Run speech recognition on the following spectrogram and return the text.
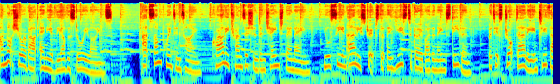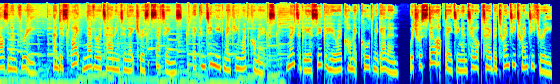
I'm not sure about any of the other storylines. At some point in time, Crowley transitioned and changed their name. You'll see in early strips that they used to go by the name Steven, but it's dropped early in 2003, and despite never returning to naturist settings, they continued making webcomics, notably a superhero comic called Magellan, which was still updating until October 2023.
